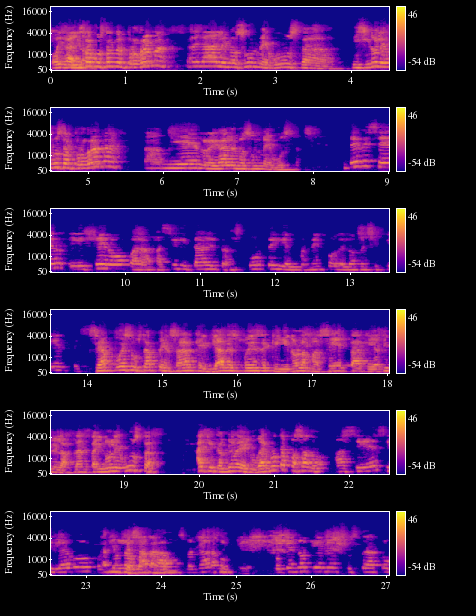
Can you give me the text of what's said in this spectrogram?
Oiga, ¿le está gustando el programa? Regálenos un me gusta. Y si no le gusta el programa, también regálenos un me gusta. Debe ser ligero para facilitar el transporte y el manejo de los recipientes. ¿Se ha puesto usted a pensar que ya después de que llenó la maceta, que ya tiene la planta y no le gusta, hay que cambiarla de lugar? ¿No te ha pasado? Así es, y luego pues no la ¿verdad? Porque, porque no tiene el sustrato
